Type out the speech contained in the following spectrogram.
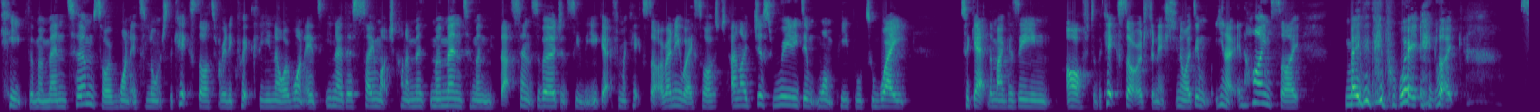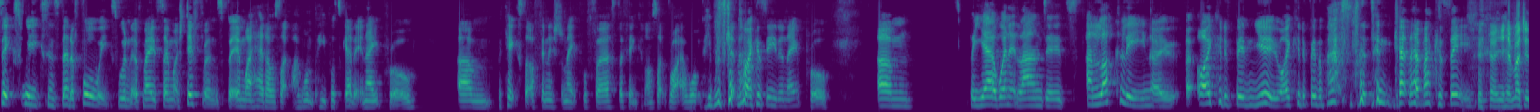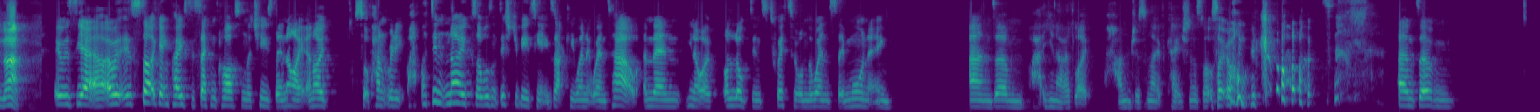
keep the momentum. So I wanted to launch the Kickstarter really quickly. You know, I wanted, you know, there's so much kind of momentum and that sense of urgency that you get from a Kickstarter anyway. So I was, and I just really didn't want people to wait to get the magazine after the Kickstarter had finished. You know, I didn't, you know, in hindsight, maybe people waiting like six weeks instead of four weeks wouldn't have made so much difference. But in my head, I was like, I want people to get it in April. Um, the Kickstarter finished on April 1st, I think. And I was like, right, I want people to get the magazine in April. Um, but yeah, when it landed, and luckily, you know, I could have been you. I could have been the person that didn't get their magazine. yeah, imagine that. It was, yeah, it started getting posted second class on the Tuesday night. And I sort of hadn't really I didn't know because I wasn't distributing it exactly when it went out. And then, you know, I, I logged into Twitter on the Wednesday morning and um, you know, I had like hundreds of notifications. I was like, oh my God. and um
